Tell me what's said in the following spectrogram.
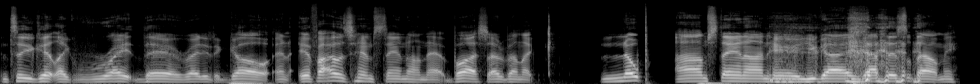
Until you get like right there, ready to go. And if I was him standing on that bus, I'd have been like, Nope, I'm staying on here. You guys got this without me.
